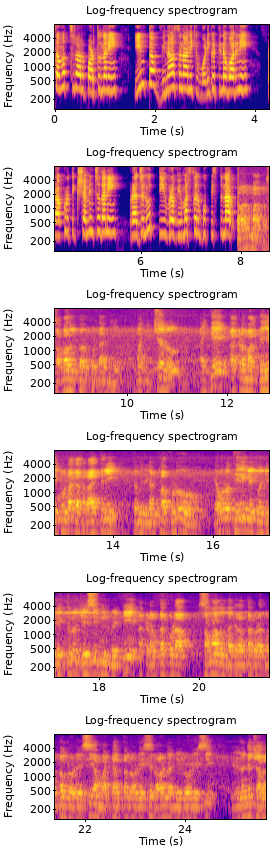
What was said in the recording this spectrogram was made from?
సంవత్సరాలు పడుతుందని ఇంత వినాశనానికి వడిగట్టిన వారిని ప్రకృతి క్షమించదని ప్రజలు తీవ్ర విమర్శలు గుప్పిస్తున్నారు. మాకు సమాధుల కొరకు దాన్ని మాకు ఇచ్చారు. అయితే అక్కడ మాకు తెలియకుండా గత రాత్రి తొమ్మిది గంటలప్పుడు తెలియనటువంటి వ్యక్తులు జేసీబీలు పెట్టి అక్కడంతా కూడా సమాధుల దగ్గర అంతా కూడా గుంటలు లోడేసి ఆ మట్టి అంతా లోడేసి రాళ్ళన్నీ లోడేసి ఈ విధంగా చాలా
